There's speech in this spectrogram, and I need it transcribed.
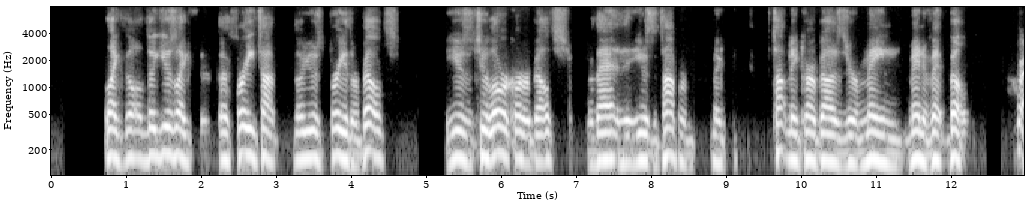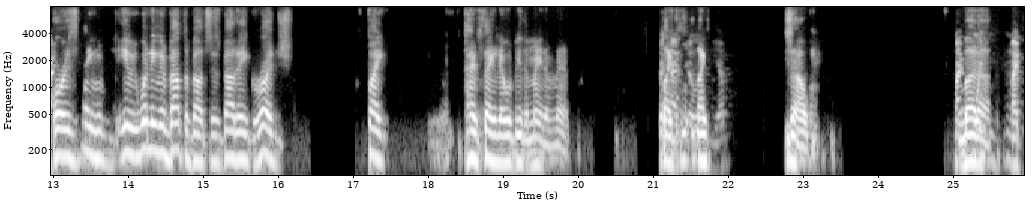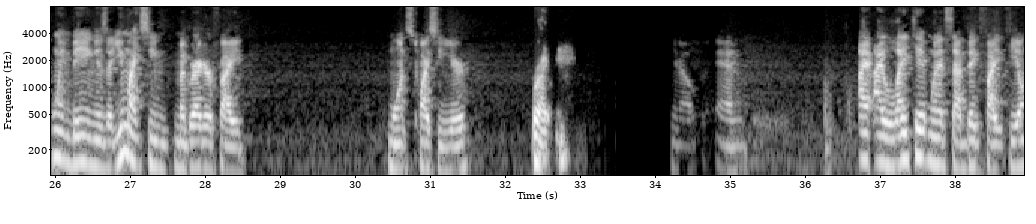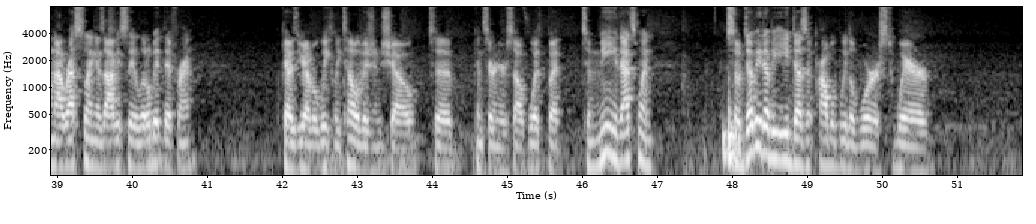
like they'll they'll use like the three top they'll use three of their belts, use the two lower quarter belts for that, and then use the top top mid card belt as their main main event belt. Right. Or his name it wasn't even about the belts, it's about a grudge fight type thing that would be the main event. Like- like- yep. So My but, point, uh, my point being is that you might see McGregor fight once, twice a year. Right. You know, and I I like it when it's that big fight feel. Now wrestling is obviously a little bit different because you have a weekly television show to concern yourself with. But to me, that's when. So WWE does it probably the worst, where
